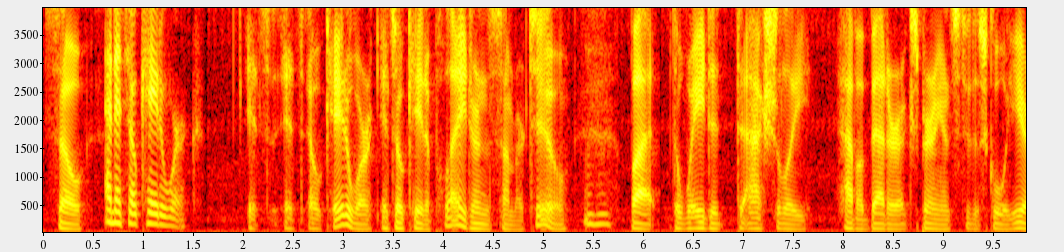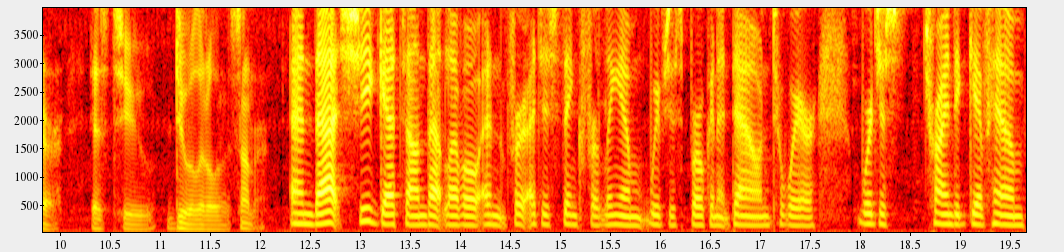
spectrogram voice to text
So And it's okay to work. It's it's okay to work. It's okay to play during the summer too. Mm-hmm. But the way to, to actually have a better experience through the school year is to do a little in the summer. and that she gets on that level and for i just think for liam we've just broken it down to where we're just trying to give him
